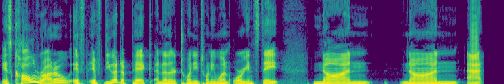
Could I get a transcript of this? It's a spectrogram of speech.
is Colorado if if you had to pick another 2021 Oregon State non non at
